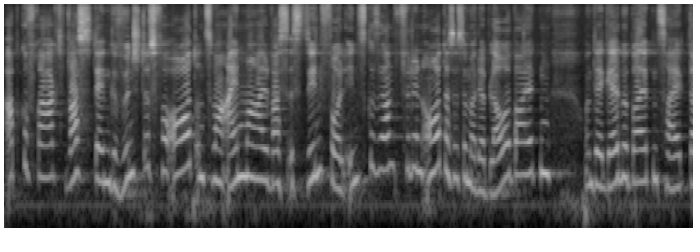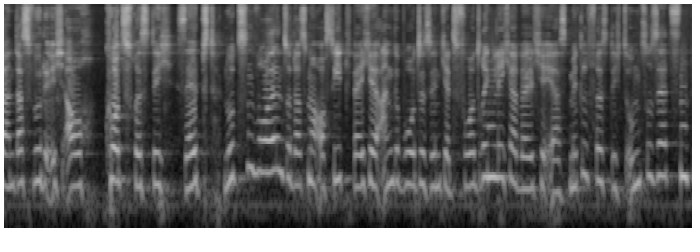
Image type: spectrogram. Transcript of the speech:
abgefragt, was denn gewünscht ist vor Ort. Und zwar einmal, was ist sinnvoll insgesamt für den Ort, das ist immer der blaue Balken. Und der gelbe Balken zeigt dann, das würde ich auch kurzfristig selbst nutzen wollen, sodass man auch sieht, welche Angebote sind jetzt vordringlicher, welche erst mittelfristig umzusetzen.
